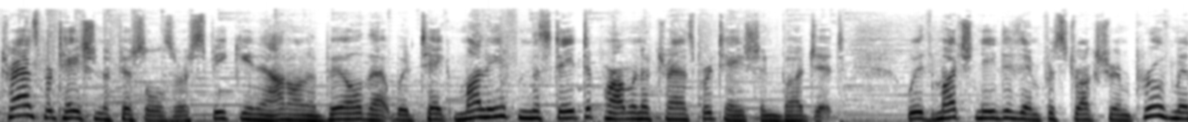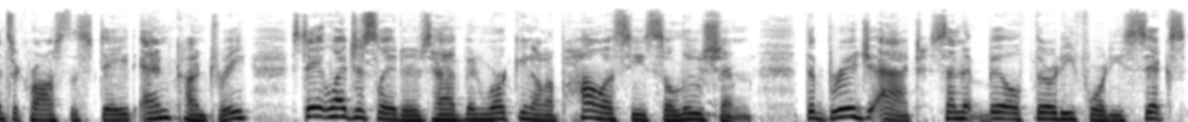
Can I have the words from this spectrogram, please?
Transportation officials are speaking out on a bill that would take money from the State Department of Transportation budget. With much needed infrastructure improvements across the state and country, state legislators have been working on a policy solution. The Bridge Act, Senate Bill 3046,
